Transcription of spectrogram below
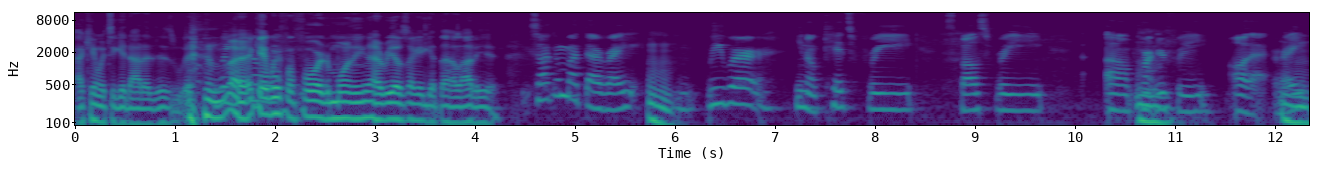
I can't wait to get out of this. I can't wait for four in the morning. Hurry up so I can get the hell out of here. Talking about that, right? Mm-hmm. We were, you know, kids free, spouse free, um, partner Mm-hmm. free, all that, right?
